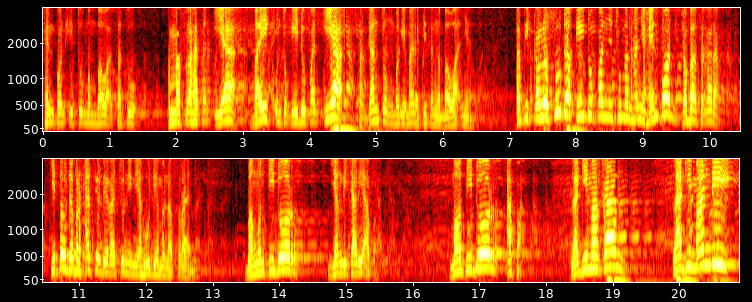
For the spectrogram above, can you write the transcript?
Handphone itu membawa satu kemaslahatan, iya, baik untuk kehidupan, iya, tergantung bagaimana kita ngebawanya. Tapi kalau sudah kehidupannya cuma hanya handphone, coba sekarang Kita udah berhasil diracunin Yahudi sama Nasrani. Bangun tidur, yang dicari apa? Mau tidur, apa? Lagi makan, lagi mandi.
